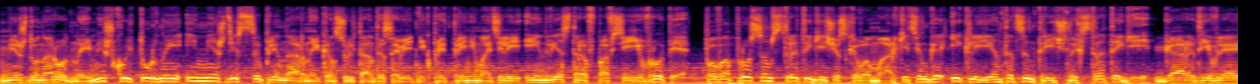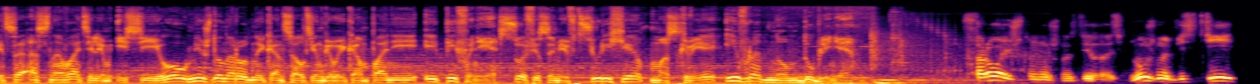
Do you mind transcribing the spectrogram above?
Международный, межкультурный и междисциплинарный консультант и советник предпринимателей и инвесторов по всей Европе по вопросам стратегического маркетинга и клиентоцентричных стратегий. Гаррет является основателем и CEO международной консалтинговой компании Epiphany с офисами в Цюрихе, Москве и в родном Дублине. Второе, что нужно сделать, нужно ввести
